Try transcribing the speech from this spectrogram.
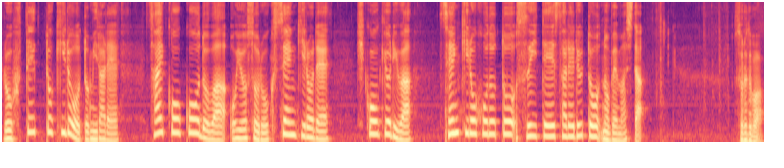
ロフテッド軌道とみられ最高高度はおよそ6000キロで飛行距離は1000キロほどと推定されると述べました。それでは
